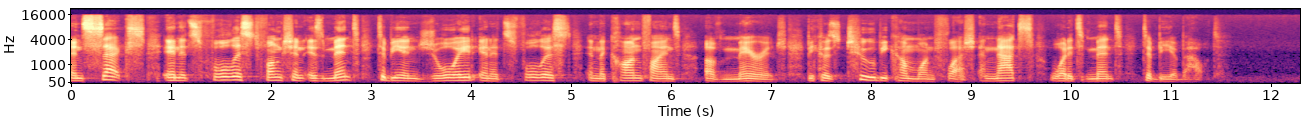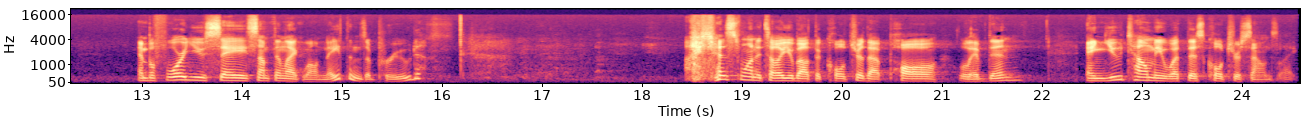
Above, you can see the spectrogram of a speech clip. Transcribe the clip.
And sex, in its fullest function, is meant to be enjoyed in its fullest in the confines of marriage because two become one flesh, and that's what it's meant to be about. And before you say something like, well, Nathan's a prude, I just want to tell you about the culture that Paul lived in, and you tell me what this culture sounds like.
